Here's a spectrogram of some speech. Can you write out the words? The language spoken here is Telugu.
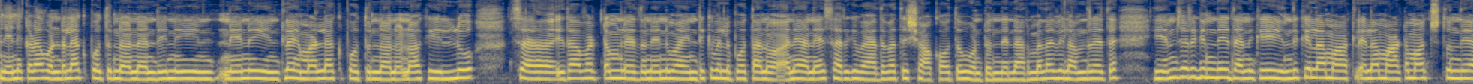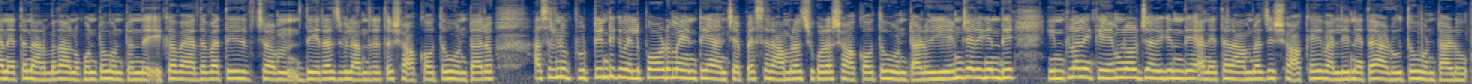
నేను ఇక్కడ ఉండలేకపోతున్నానండి నీ నేను ఈ ఇంట్లో ఇమ్మడలేకపోతున్నాను నాకు ఇల్లు స ఇదవ్వటం లేదు. నేను మా ఇంటికి వెళ్ళిపోతాను అని అనేసరికి వేదవతి షాక్ అవుతూ ఉంటుంది. నర్మద వీళ్ళందరూ అయితే ఏం జరిగింది? దానికి ఎందుకు ఇలా మాట్లా ఇలా మాట మార్చుతుంది అని అయితే నర్మద అనుకుంటూ ఉంటుంది. ఇక వేదవతి చం- ధీరజ్ వీళ్ళందరూ అయితే షాక్ అవుతూ ఉంటారు. అసలు నువ్వు పుట్టింటికి వెళ్ళిపోవడం ఏంటి? అని చెప్పేసి రామరాజు కూడా షాక్ అవుతూ ఉంటాడు. ఏం జరిగింది? ఇంట్లో నీకు ఏం లోడ్ జరిగింది? అని అయితే రామరాజు షాక్ అయ్యి వెళ్ళినైతే అడుగుతూ ఉంటాడు.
